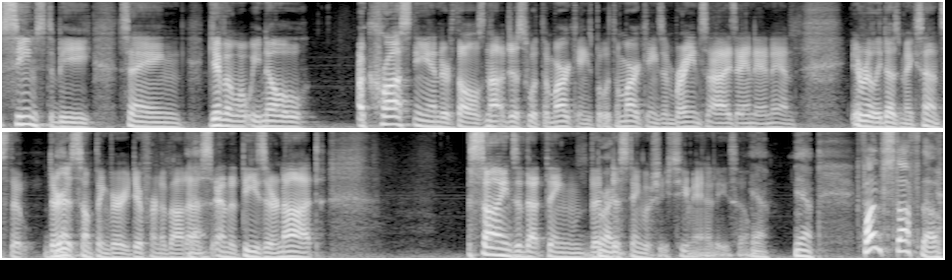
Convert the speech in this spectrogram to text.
seems to be saying, given what we know across Neanderthals, not just with the markings, but with the markings and brain size and and and, it really does make sense that there is something very different about us, and that these are not signs of that thing that Right. distinguishes humanity. So Yeah. Yeah. Fun stuff, though.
